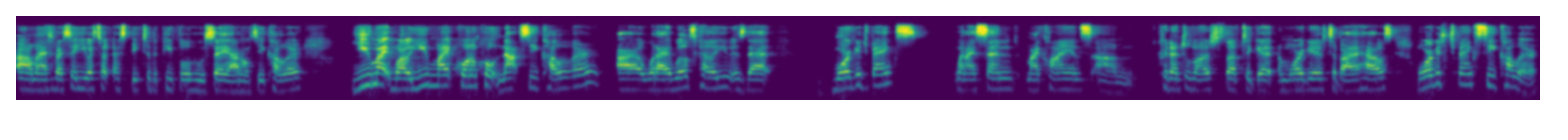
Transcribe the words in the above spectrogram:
um, if I say you, I speak to the people who say I don't see color. You might, while you might quote unquote not see color, uh, what I will tell you is that mortgage banks, when I send my clients um, credentials and other stuff to get a mortgage to buy a house, mortgage banks see color.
